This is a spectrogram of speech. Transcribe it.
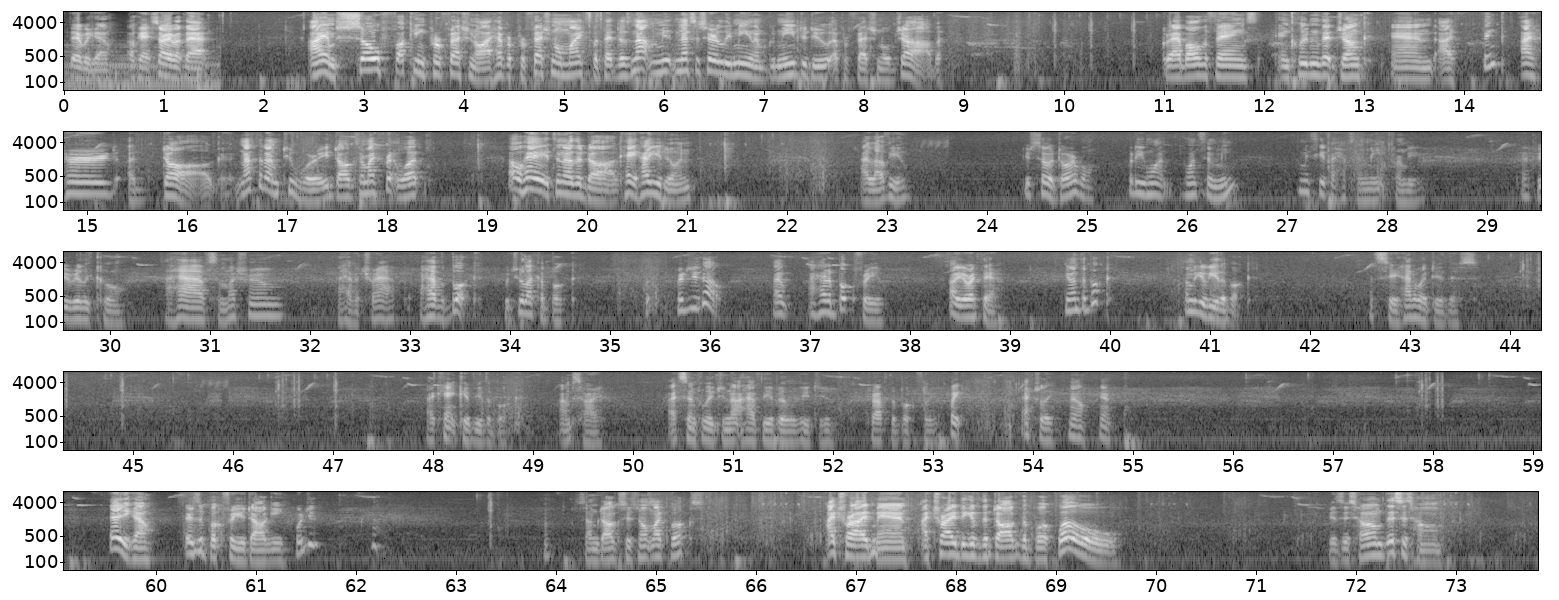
There we go. Okay, sorry about that. I am so fucking professional. I have a professional mic, but that does not necessarily mean I need to do a professional job. Grab all the things, including that junk, and I think I heard a dog. Not that I'm too worried. Dogs are my friend. What? Oh, hey, it's another dog. Hey, how you doing? I love you. You're so adorable. What do you want? You want some meat? Let me see if I have some meat from you. That'd be really cool. I have some mushroom, I have a trap. I have a book. Would you like a book? Where did you go? I, I had a book for you. Oh, you're right there. You want the book? Let me give you the book. Let's see, how do I do this? I can't give you the book. I'm sorry. I simply do not have the ability to drop the book for you. Wait, actually, no, here. There you go. There's a book for you, doggy. Where'd you some dogs just don't like books. I tried, man. I tried to give the dog the book. Whoa! Is this home? This is home.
